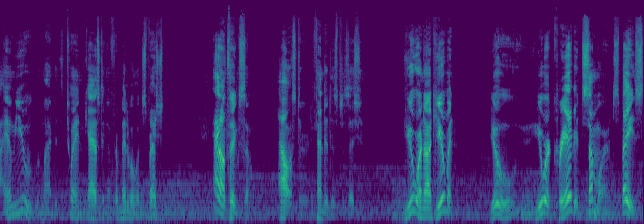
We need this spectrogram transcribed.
I am you, reminded the twin, casting a formidable expression. I don't think so. Alistair defended his position. You are not human. You you were created somewhere in space,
